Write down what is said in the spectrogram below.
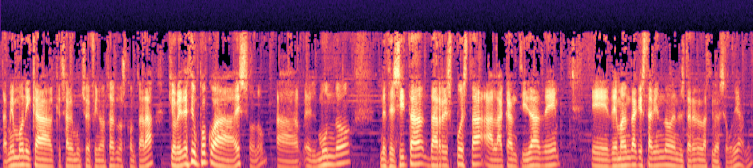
también Mónica, que sabe mucho de finanzas, nos contará, que obedece un poco a eso, ¿no? A el mundo necesita dar respuesta a la cantidad de eh, demanda que está habiendo en el terreno de la ciberseguridad, ¿no?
